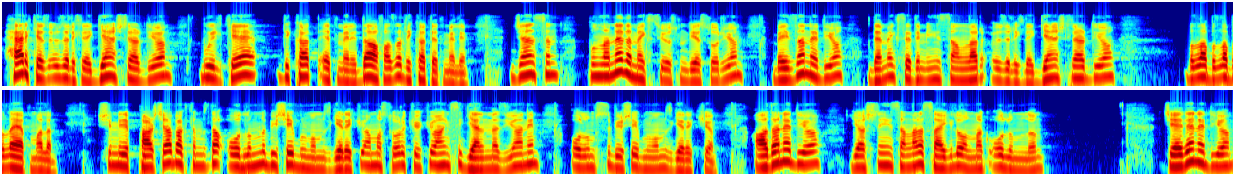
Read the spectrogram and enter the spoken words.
Herkes özellikle gençler diyor bu ülkeye dikkat etmeli, daha fazla dikkat etmeli. Jensen bunlar ne demek istiyorsun diye soruyor. Beyza ne diyor? Demek istediğim insanlar özellikle gençler diyor. Bla bla bla yapmalı. Şimdi parçaya baktığımızda olumlu bir şey bulmamız gerekiyor ama soru kökü hangisi gelmez diyor. Yani olumsuz bir şey bulmamız gerekiyor. A'da ne diyor? Yaşlı insanlara saygılı olmak olumlu. C'de ne diyor?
